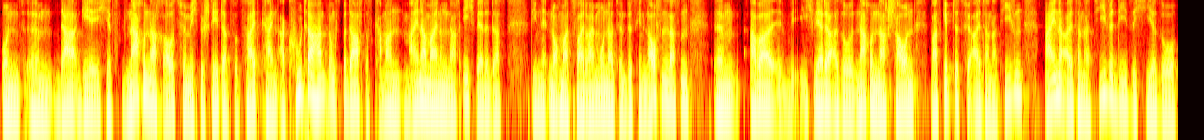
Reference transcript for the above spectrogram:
Und ähm, da gehe ich jetzt nach und nach raus. Für mich besteht da zurzeit kein akuter Handlungsbedarf. Das kann man meiner Meinung nach, ich werde das die ne-, nochmal zwei, drei Monate ein bisschen laufen lassen. Ähm, aber ich werde also nach und nach schauen, was gibt es für Alternativen. Eine Alternative, die sich hier so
